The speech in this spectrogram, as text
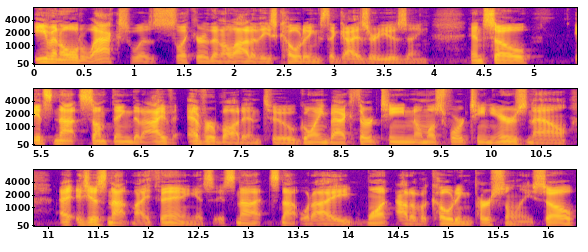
even old wax was slicker than a lot of these coatings that guys are using. And so it's not something that I've ever bought into going back 13, almost 14 years now. It's just not my thing. It's it's not it's not what I want out of a coating personally. So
